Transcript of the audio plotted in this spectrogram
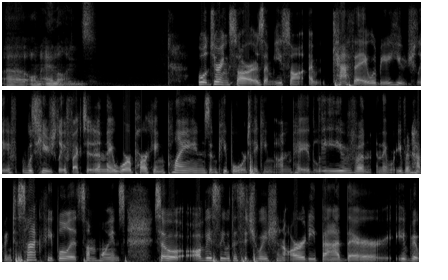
uh, on airlines? Well, during SARS, um, you saw um, Cathay would be hugely was hugely affected, and they were parking planes, and people were taking unpaid leave, and, and they were even having to sack people at some points. So obviously, with the situation already bad there, if it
